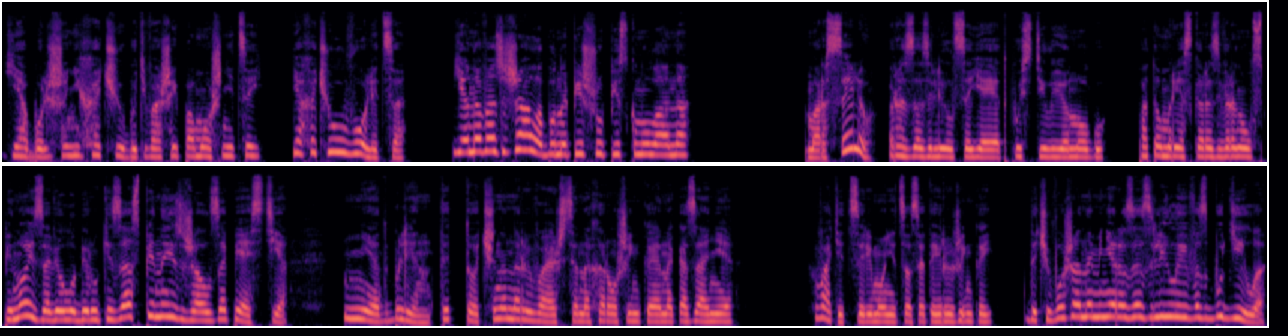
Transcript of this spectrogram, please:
«Я больше не хочу быть вашей помощницей. Я хочу уволиться. Я на вас жалобу напишу», — пискнула она. «Марселю?» — разозлился я и отпустил ее ногу. Потом резко развернул спиной, завел обе руки за спины и сжал запястье. «Нет, блин, ты точно нарываешься на хорошенькое наказание. Хватит церемониться с этой рыженькой. Да чего же она меня разозлила и возбудила?»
